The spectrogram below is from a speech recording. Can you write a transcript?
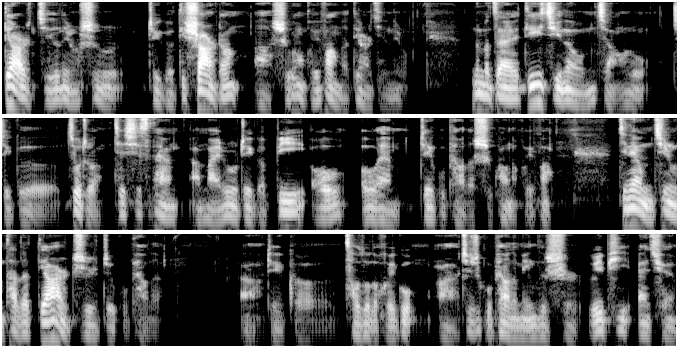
第二集的内容是这个第十二章啊，实况回放的第二集的内容。那么在第一集呢，我们讲入这个作者杰西斯坦啊买入这个 B O O M 这股票的实况的回放。今天我们进入它的第二只这股票的啊这个操作的回顾啊，这只股票的名字是 V P H M。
